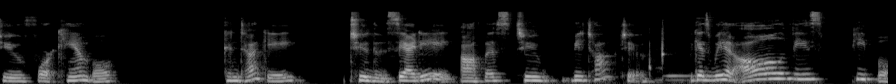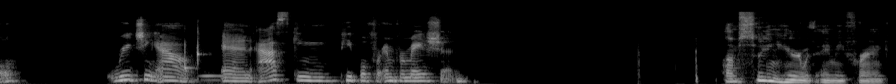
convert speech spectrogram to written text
to Fort Campbell, Kentucky, to the CID office to be talked to because we had all of these people reaching out and asking people for information. I'm sitting here with Amy Frank,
